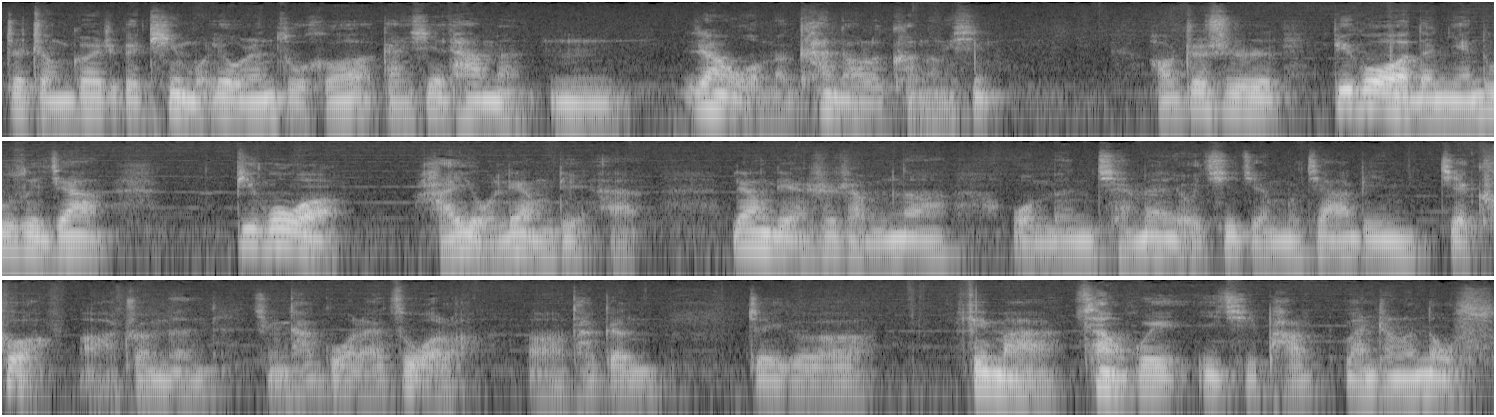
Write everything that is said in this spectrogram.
这整个这个 team 六人组合，感谢他们，嗯，让我们看到了可能性。好，这是 Big o 的年度最佳，Big o 还有亮点，亮点是什么呢？我们前面有一期节目嘉宾杰克啊，专门请他过来做了啊，他跟这个飞马灿辉一起爬完成了 nose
